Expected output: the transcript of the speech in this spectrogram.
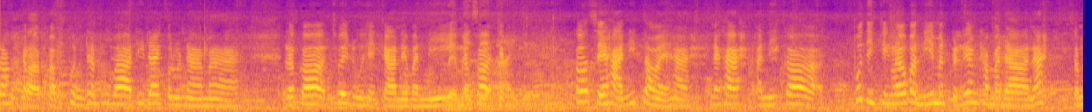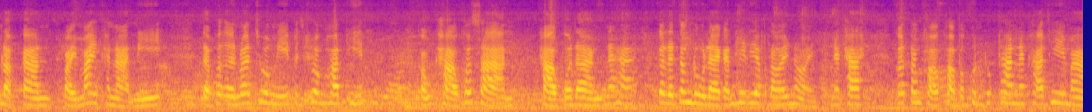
ต้องกราบขอบพระคุณท่านผู้ว่าที่ได้กรุณามา แล้วก็ช่วยดูเหตุการณ์ในวันนี้เลยไม่แล้วก็เสียหายเยอะนะก็เสียหายนิดหน่อยค่ะนะคะ อันนี้ก็พูดจริง ๆ แล้ววันนี้มันเป็นเรื่องธรรมดานะสำหรับการไฟไหม้ขนาดนี้ แต่เผอิญว่าช่วงนี้เป็นช่วงฮอตฮิตของข่าวข้าวสารข่าวโกดังนะคะก็เลยต้องดูแลกันให้เรียบร้อยหน่อยนะคะ ก็ต้องขอขอบพระคุณทุกท่านนะคะที่มา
